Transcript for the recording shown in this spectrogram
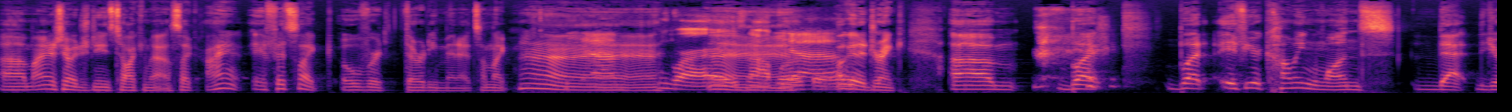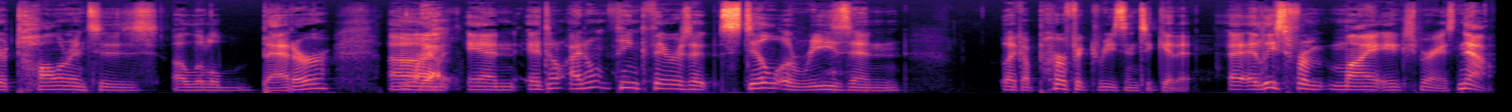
um, I understand what Janine's talking about. It's like I if it's like over thirty minutes, I'm like, ah, Right, it's not eh, worth Yeah. I'll get a drink. Um, but but if you're coming once, that your tolerance is a little better, um, Right. and it don't. I don't think there is a still a reason, like a perfect reason to get it. At least from my experience. Now,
